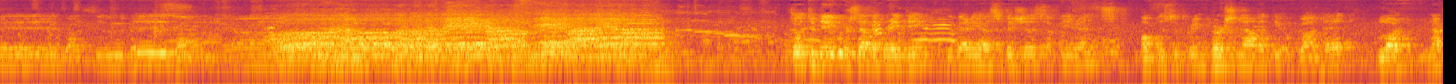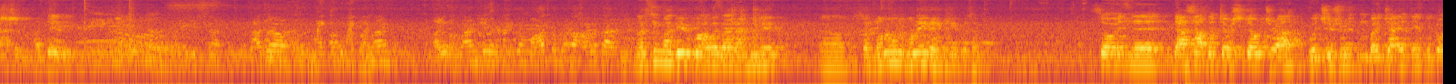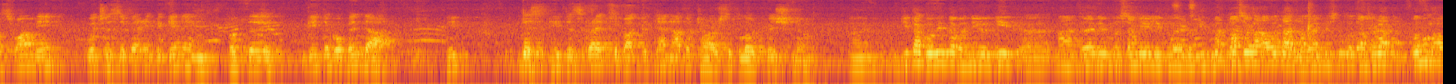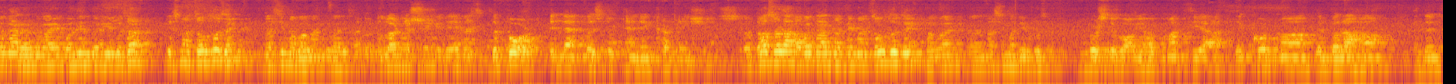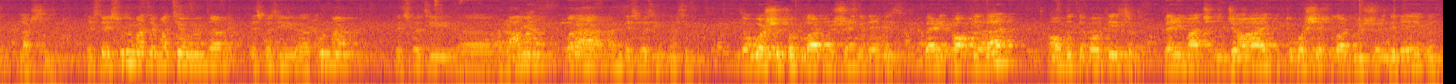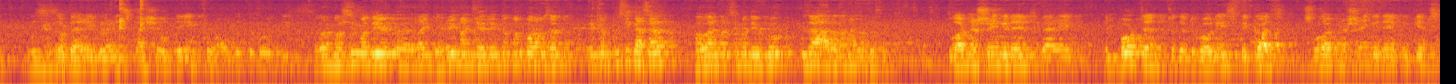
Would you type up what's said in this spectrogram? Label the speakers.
Speaker 1: Bhagavate Vasudevaya. So today we're celebrating the very auspicious appearance of the Supreme Personality of Godhead, Lord Narasimhadev.
Speaker 2: आज भगवानको एकदम महत्त्वपूर्ण अवतार नरसिंहदेवको अवतार हामीले अ, सब बनाउनु बनाइराखिएको छ
Speaker 1: So in the Dasavatar Stotra, which is written by Jayadeva Goswami, which is the very beginning of the Gita Govinda, he, this, he describes about the ten avatars of Lord Vishnu.
Speaker 2: अ, गीता गोविन्द भन्ने यो गीतमा जयदेव गोस्वामीले लेख्नुभएको गीतमा दसवटा अवतार भगवान् विष्णुको दसवटा प्रमुख अवतारहरूको बारे वर्णन गरिएको छ यसमा चौथो चाहिँ नरसिंह भगवान्को बारे छ
Speaker 1: And Lord Nrsimhadev is the fourth in that list of ten incarnations.
Speaker 2: र दसवटा अवतार मध्येमा चौथो चाहिँ भगवान् नरसिंहदेवको छ
Speaker 1: First of all, you have Matsya, then Kurma, then Varaha, and then Narsimha.
Speaker 2: त्यस्तै सुरुमा चाहिँ मत्स्य हुनुहुन्छ त्यसपछि कुर्मा त्यसपछि रावण वराह अनि त्यसपछि Narasimha
Speaker 1: The worship of Lord Nrsimhadev is very popular. All the devotees have very much enjoyed to worship Lord Nrsimhadev and this is a very, very special day for all the devotees.
Speaker 2: र नरसिंहदेवलाई धेरै मान्छेहरूले एकदम मन पराउँछन् एकदम खुसीका साथ भगवान् नरसिंहदेवको पूजा आराधना गर्दछन्
Speaker 1: Lord Nrsimhadev is very important to the devotees because it's Lord Nrsimhadev who gives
